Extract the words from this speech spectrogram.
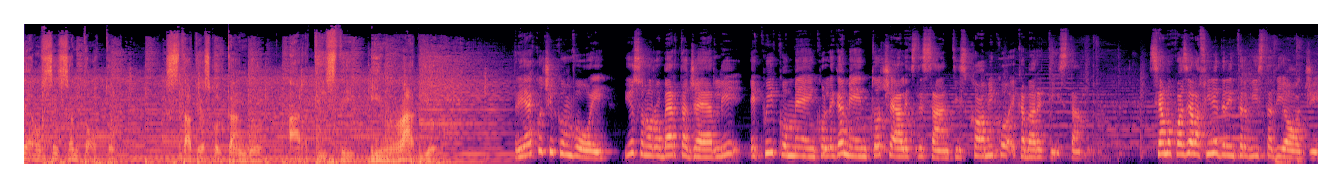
20068. State ascoltando Artisti in Radio. Rieccoci con voi. Io sono Roberta Gerli e qui con me in collegamento c'è Alex De Santis, comico e cabarettista. Siamo quasi alla fine dell'intervista di oggi.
